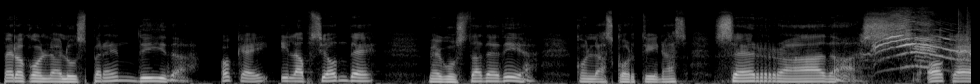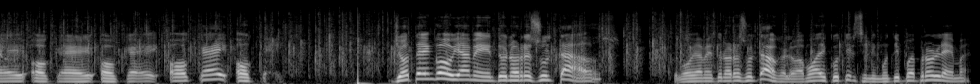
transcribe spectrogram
pero con la luz prendida. Ok. Y la opción D, me gusta de día, con las cortinas cerradas. Ok, ok, ok, ok, ok. Yo tengo obviamente unos resultados. Tengo obviamente unos resultados que lo vamos a discutir sin ningún tipo de problema.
